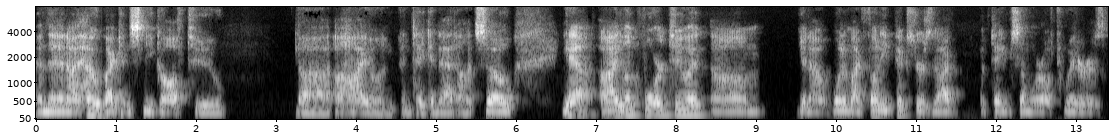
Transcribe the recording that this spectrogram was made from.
And then I hope I can sneak off to uh, Ohio and, and take in that hunt. So, yeah, I look forward to it. Um, you know, one of my funny pictures that I've obtained somewhere off Twitter is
